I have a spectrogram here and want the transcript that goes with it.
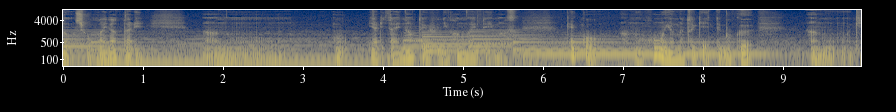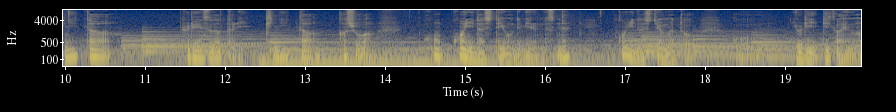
の紹介だったりあのをやりたいなというふうに考えています。結構あの本を読む時って僕あの気に入ったフレーズだったり気に入った箇所は声に出して読んでみるんですね。声に出して読むとこうより理解が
